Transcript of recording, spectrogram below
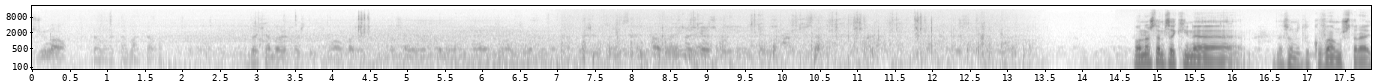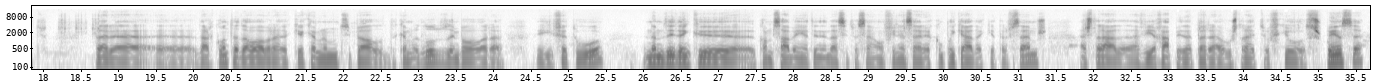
regional. Está bem, está bem, está bem. Deixa andar o resto do pessoal, faz a Bom, nós estamos aqui na, na zona do Covão, no Estreito, para uh, dar conta da obra que a Câmara Municipal de Câmara de Lobos, em boa hora, efetuou, na medida em que, como sabem, atendendo à situação financeira complicada que atravessamos, a estrada, a via rápida para o Estreito ficou suspensa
